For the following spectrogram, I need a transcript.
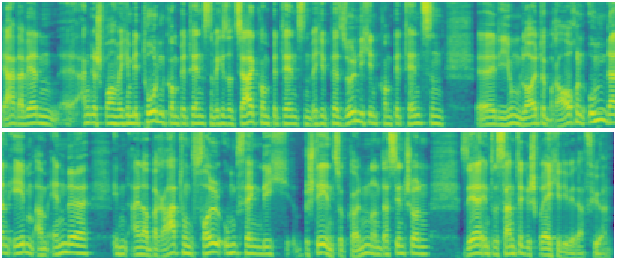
ja, da werden äh, angesprochen, welche Methodenkompetenzen, welche Sozialkompetenzen, welche persönlichen Kompetenzen äh, die jungen Leute brauchen, um dann eben am Ende in einer Beratung vollumfänglich bestehen zu können. Und das sind schon sehr interessante Gespräche, die wir da führen.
